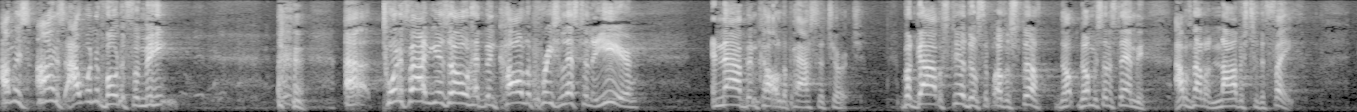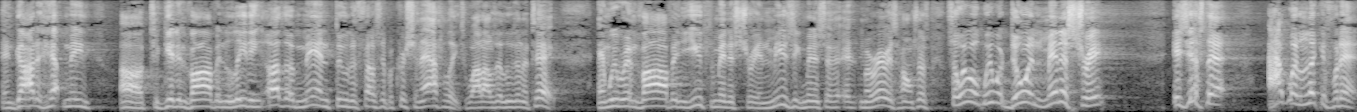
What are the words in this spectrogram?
I'm just honest. I wouldn't have voted for me. uh, 25 years old, have been called to preach less than a year, and now I've been called to pastor church. But God was still doing some other stuff. Don't, don't misunderstand me. I was not a novice to the faith. And God had helped me uh, to get involved in leading other men through the Fellowship of Christian Athletes while I was at Louisiana Tech and we were involved in youth ministry and music ministry at Maria's home church. So we were, we were doing ministry. It's just that I wasn't looking for that,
